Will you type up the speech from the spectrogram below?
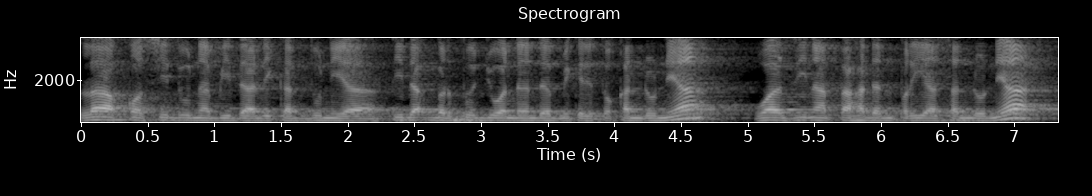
La qasiduna bidzalikat dunia. Tidak bertujuan dengan demikian itu kan dunia. Wazinatah dan perhiasan dunia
